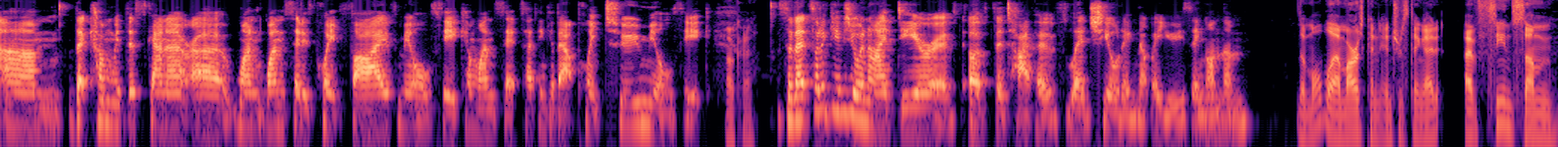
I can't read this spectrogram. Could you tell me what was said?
um, that come with the scanner, uh, one one set is 0.5 mil thick, and one set's I think about 0.2 mil thick. okay. So that sort of gives you an idea of, of the type of lead shielding that we're using on them. The mobile MR is kind of interesting. I I've seen some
